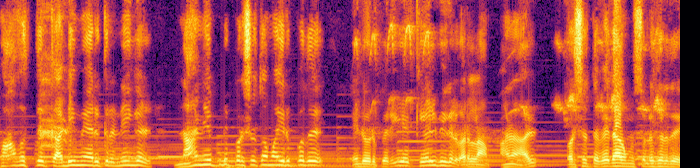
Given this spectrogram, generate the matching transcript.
பாவத்துக்கு அடிமையா இருக்கிற நீங்கள் நான் எப்படி பரிசுத்தமா இருப்பது? என்ற ஒரு பெரிய கேள்விகள் வரலாம். ஆனால் பரிசுத்த வேதாகம் சொல்லுகிறது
